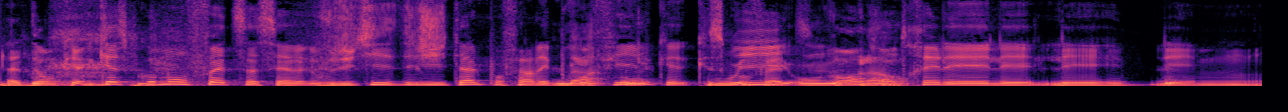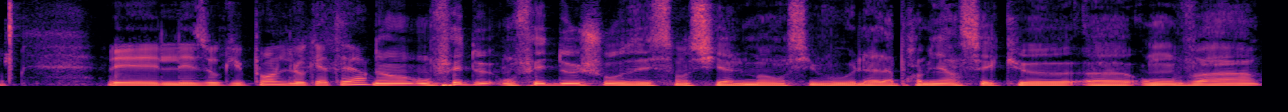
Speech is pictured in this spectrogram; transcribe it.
Donc, qu'est-ce comment vous faites ça Vous utilisez digital pour faire les ben, profils Qu'est-ce que vous faites Vous rencontrez les, les, les, les, les, occupants, les locataires Non, on fait, deux, on fait deux choses essentiellement, si vous voulez. La première, c'est que euh, on va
